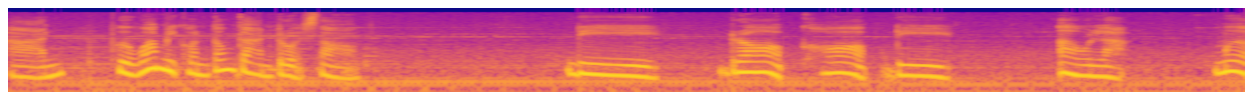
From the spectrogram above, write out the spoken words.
ฐานเผื่อว่ามีคนต้องการตรวจสอบ ดี รอบคอบดี เอาละเมื่อ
